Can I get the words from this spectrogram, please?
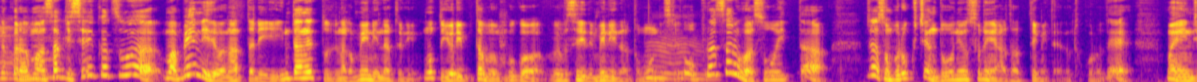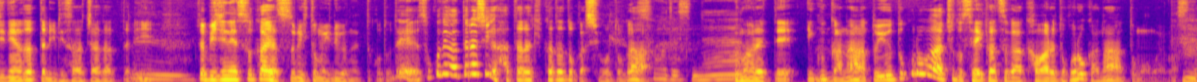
だからまあさっき生活はまあ便利ではなったりインターネットでなんか便利になったりもっとより多分僕は Web3 で便利になると思うんですけどプラスアルファそういったじゃあそのブロックチェーン導入するにあたってみたいなところで、まあ、エンジニアだったりリサーチャーだったり、じゃあビジネス開発する人もいるよねってことでそこで新しい働き方とか仕事が生まれていくかなというところはちょっと生活が変わるところかなとも思いますね。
